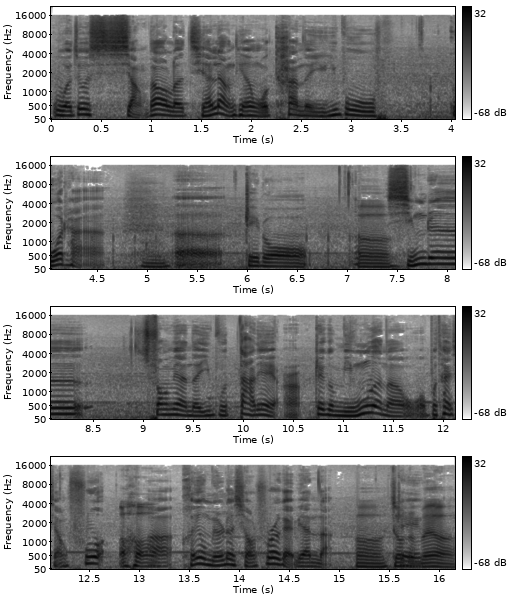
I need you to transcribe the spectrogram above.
我就想到了前两天我看的一部国产嗯呃这种嗯刑侦方面的一部大电影儿，这个名字呢我不太想说哦啊，很有名的小说改编的，哦，叫什么呀？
